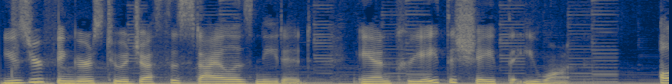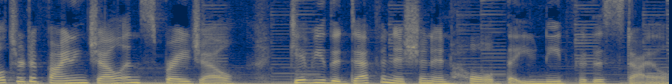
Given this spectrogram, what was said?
use your fingers to adjust the style as needed and create the shape that you want. Ultra Defining Gel and Spray Gel give you the definition and hold that you need for this style.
